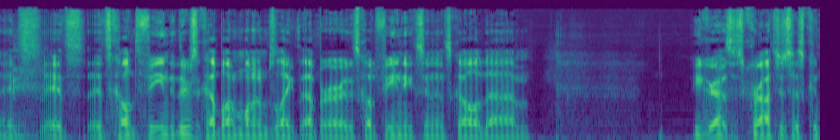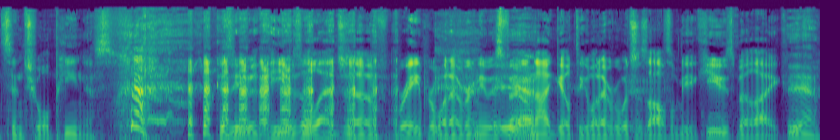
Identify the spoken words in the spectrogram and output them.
it's it's it's called Phoenix. There's a couple. on one of them's like the upper right. It's called Phoenix, and it's called. Um, he grabs his crotch. It says consensual penis because he was he was alleged of rape or whatever, and he was found Yeah. not guilty, whatever, which is awful to be accused. But like, Yeah.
